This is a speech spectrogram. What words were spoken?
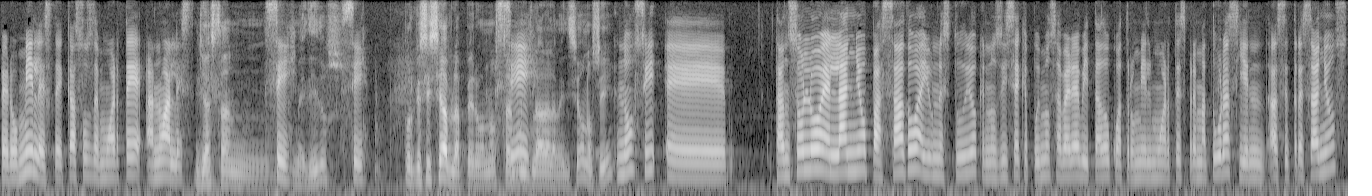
pero miles de casos de muerte anuales. ¿Ya están medidos? Sí. Porque sí se habla, pero no está muy clara la medición, ¿o sí? No, sí. Eh, Tan solo el año pasado hay un estudio que nos dice que pudimos haber evitado 4.000 muertes prematuras y en, hace tres años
